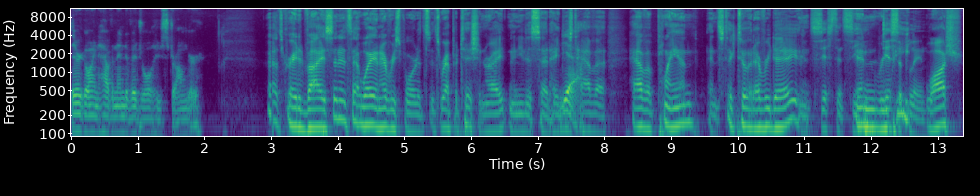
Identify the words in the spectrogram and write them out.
they're going to have an individual who's stronger That's great advice, and it's that way in every sport. It's it's repetition, right? And you just said, hey, just Yeah. have a have a plan and stick to it every day, and, Consistency, and repeat, discipline. wash,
